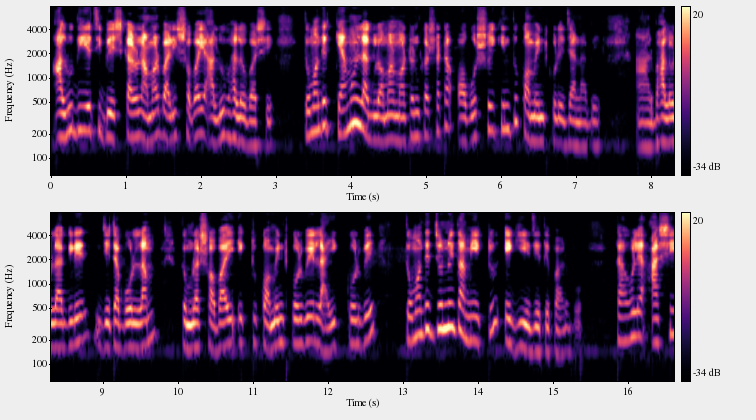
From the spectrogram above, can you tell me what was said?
আলু দিয়েছি বেশ, কারণ আমার বাড়ির সবাই আলু ভালোবাসে। তোমাদের কেমন লাগল আমার মটন কষাটা? অবশ্যই কিন্তু কমেন্ট করে জানাবে। আর ভালো লাগলে, যেটা বললাম, তোমরা সবাই একটু কমেন্ট করবে, লাইক করবে। তোমাদের জন্যই তো আমি একটু এগিয়ে যেতে পারব। তাহলে আসি,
